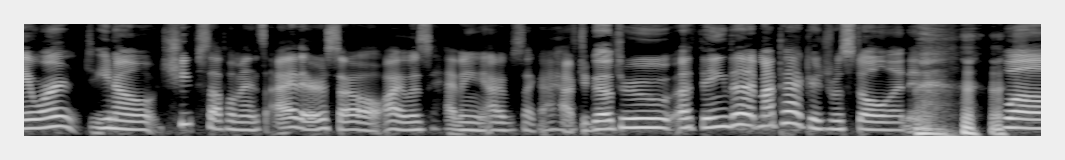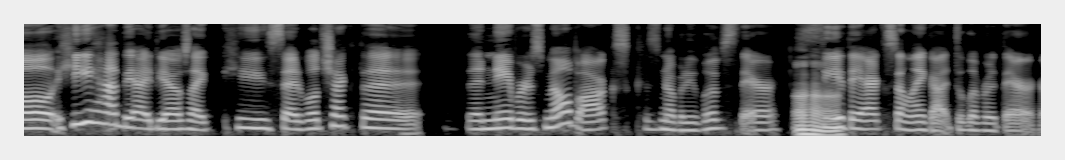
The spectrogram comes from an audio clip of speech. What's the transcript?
They weren't, you know, cheap supplements either. So I was having, I was like, I have to go through a thing that my package was stolen. And well, he had the idea. I was like, he said, "Well, check the the neighbor's mailbox because nobody lives there. Uh-huh. See if they accidentally got delivered there."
